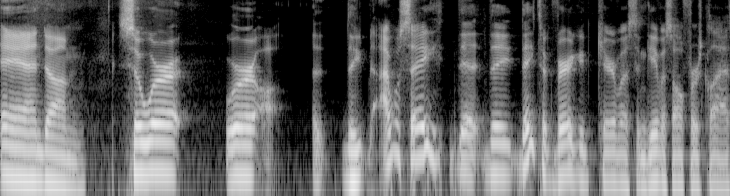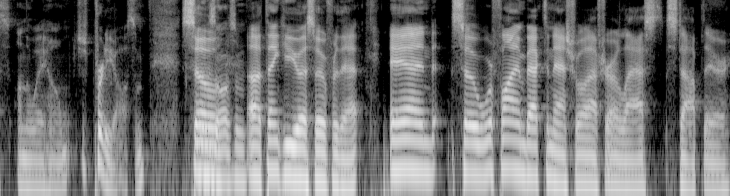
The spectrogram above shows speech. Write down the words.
and um, so we're we're uh, the I will say that they they took very good care of us and gave us all first class on the way home, which is pretty awesome. So awesome. Uh, thank you USO for that. And so we're flying back to Nashville after our last stop there,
